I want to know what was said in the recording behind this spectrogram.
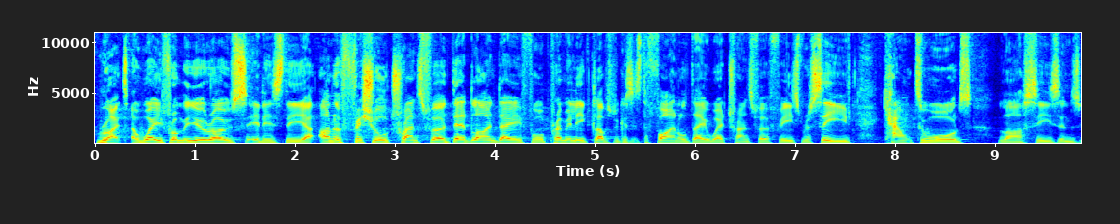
Right, away from the Euros, it is the uh, unofficial transfer deadline day for Premier League clubs because it's the final day where transfer fees received count towards last season's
